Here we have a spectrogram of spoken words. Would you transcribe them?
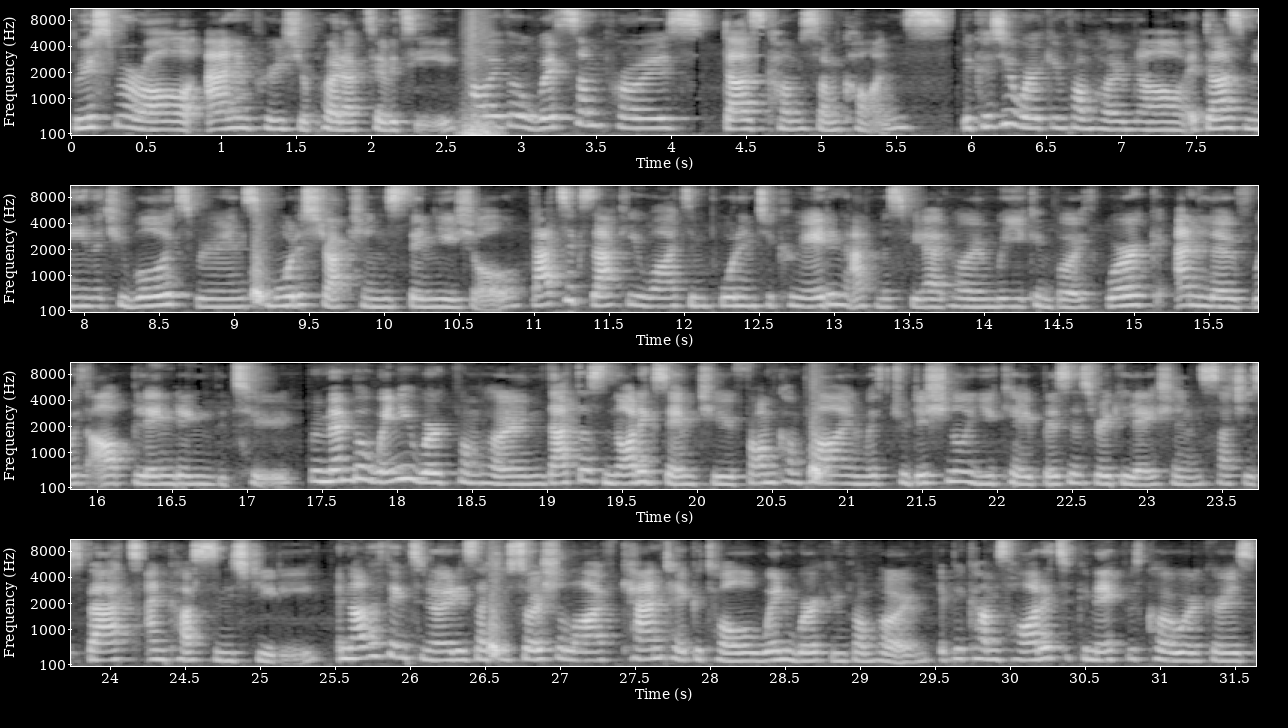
boosts morale and improves your productivity. However, with some pros does come some cons. Because you're working from home now, it does mean that you will experience more distractions than usual. That's exactly why it's important to create an atmosphere at home where you can both work and live without blending the two. Remember, when you work from home, that does not exempt you from complying with traditional UK business regulations such as VAT and customs duty. Another thing to note is that your social life can take a toll when working from home. It becomes becomes harder to connect with coworkers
